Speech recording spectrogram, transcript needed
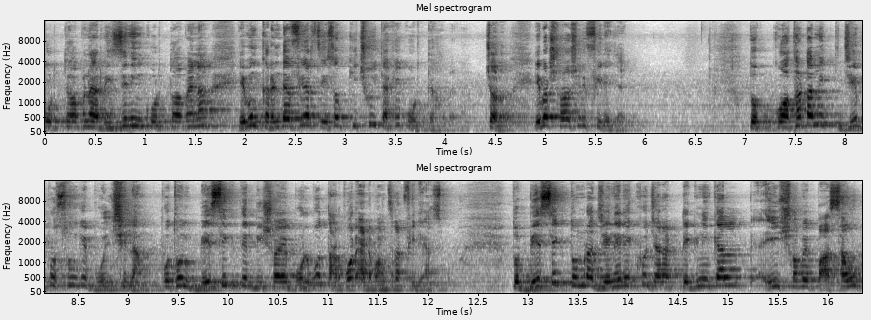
করতে হবে না রিজনিং করতে হবে না, এবং কারেন্ট অ্যাফেয়ার্স এসব কিছুই তাকে করতে হবে না। চলো, এবার সরাসরি ফিরে যাই। তো কথাটা আমি যে প্রসঙ্গে বলছিলাম, প্রথম বেসিকদের বিষয়ে বলব, তারপর অ্যাডভান্সরা ফিরে আসব। তো বেসিক তোমরা জেনে রেখো, যারা টেকনিক্যাল এই সবে পাস আউট,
